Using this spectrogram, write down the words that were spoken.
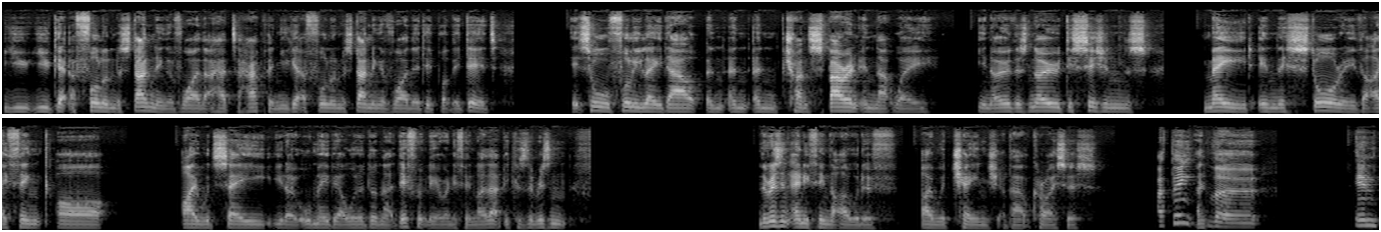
You you get a full understanding of why that had to happen. You get a full understanding of why they did what they did. It's all fully laid out and and and transparent in that way. You know there's no decisions made in this story that i think are i would say you know or maybe i would have done that differently or anything like that because there isn't there isn't anything that i would have i would change about crisis I think I- the in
